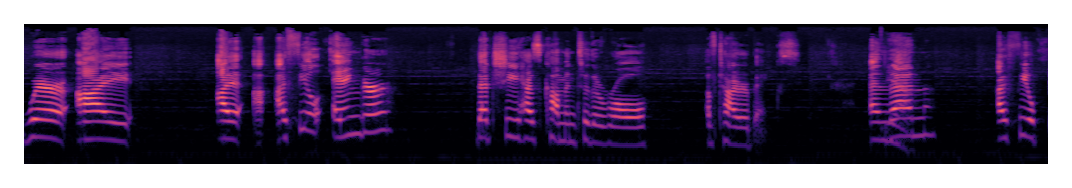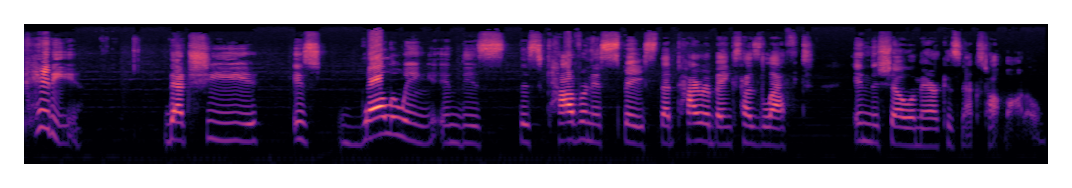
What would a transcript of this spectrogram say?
where i i i feel anger that she has come into the role of tyra banks and Yeah. then i feel pity that she is wallowing in this this cavernous space that Tyra Banks has left in the show America's Next Top Model.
